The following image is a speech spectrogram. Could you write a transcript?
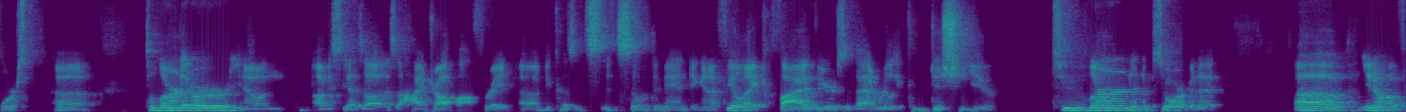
forced uh, to learn it, or you know, and obviously as a as a high drop off rate uh, because it's it's so demanding. And I feel like five years of that really condition you to learn and absorb in it um, you know,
